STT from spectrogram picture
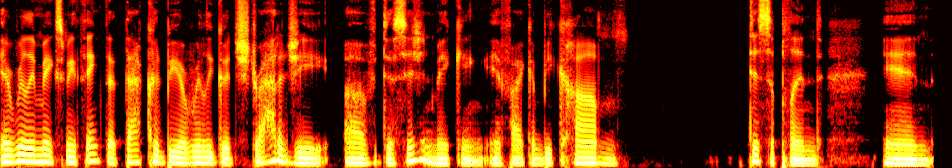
it really makes me think that that could be a really good strategy of decision making if I can become disciplined in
